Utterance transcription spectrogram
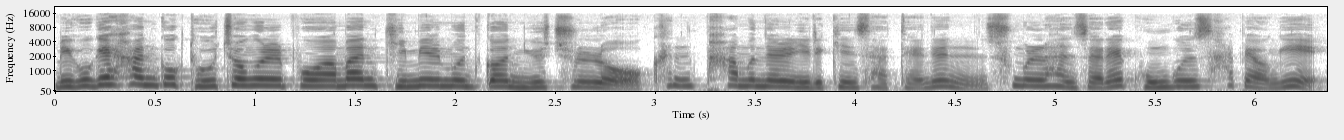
미국의 한국 도청을 포함한 기밀 문건 유출로 큰 파문을 일으킨 사태는 21살의 공군 사병이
